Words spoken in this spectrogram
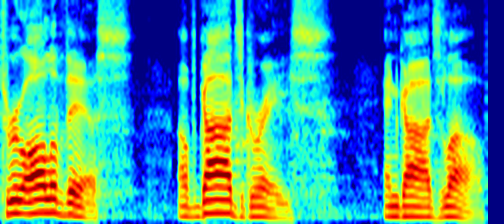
through all of this of God's grace and God's love.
